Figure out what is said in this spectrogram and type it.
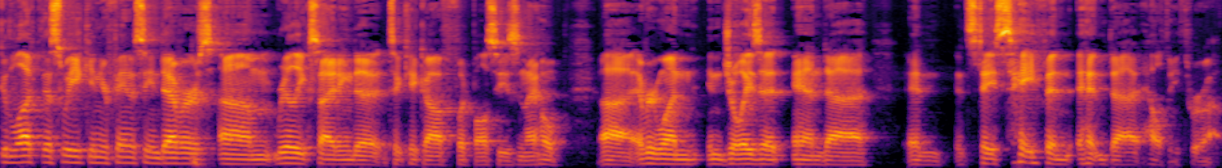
Good luck this week in your fantasy endeavors. Um, really exciting to to kick off football season. I hope uh, everyone enjoys it and uh, and it stays safe and and uh, healthy throughout.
